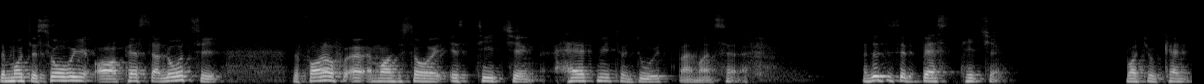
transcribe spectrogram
the Montessori or Pestalozzi, the founder of uh, Montessori, is teaching. Help me to do it by myself. And this is the best teaching, what you can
